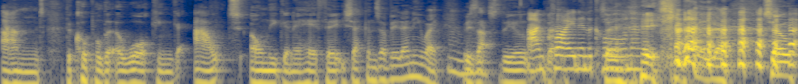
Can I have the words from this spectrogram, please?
And the couple that are walking out only going to hear thirty seconds of it anyway, because that's the. I'm that- crying in the so- corner. exactly, yeah. So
